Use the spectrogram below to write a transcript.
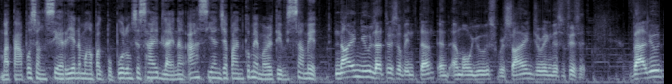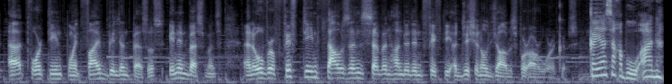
matapos ang serye ng mga pagpupulong sa sideline ng ASEAN-Japan Commemorative Summit. Nine new letters of intent and MOUs were signed during this visit, valued at 14.5 billion pesos in investments and over 15,750 additional jobs for our workers. Kaya sa kabuuan,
